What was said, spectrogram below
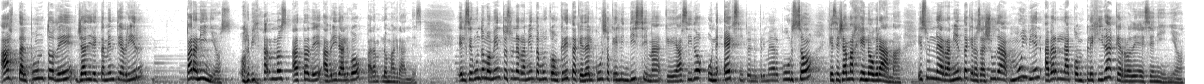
Hasta el punto de ya directamente abrir para niños, olvidarnos hasta de abrir algo para los más grandes. El segundo momento es una herramienta muy concreta que da el curso, que es lindísima, que ha sido un éxito en el primer curso, que se llama Genograma. Es una herramienta que nos ayuda muy bien a ver la complejidad que rodea ese niño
